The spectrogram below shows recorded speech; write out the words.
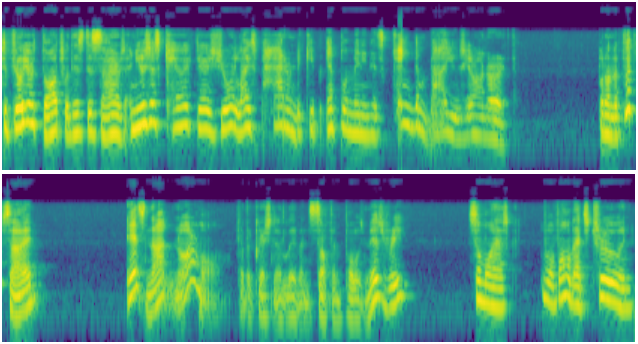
to fill your thoughts with His desires, and use His character as your life's pattern to keep implementing His kingdom values here on earth. But on the flip side, it's not normal for the Christian to live in self imposed misery. Some will ask, well, if all that's true and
